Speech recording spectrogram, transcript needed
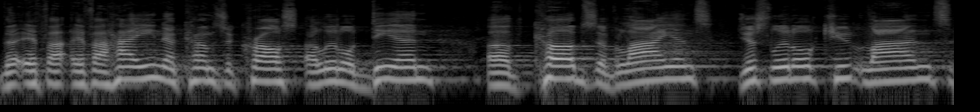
the, if, a, if a hyena comes across a little den of cubs of lions, just little cute lions,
